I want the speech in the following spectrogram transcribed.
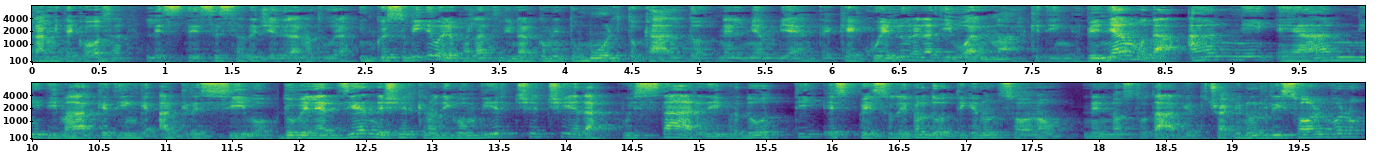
Tramite cosa? Le stesse strategie della natura. In questo video voglio parlarti di un argomento molto caldo nel mio ambiente, che è quello relativo al marketing. Veniamo da anni e anni di marketing aggressivo, dove le aziende cercano di convincerci ad acquistare dei prodotti e spesso dei prodotti che non sono nel nostro target, cioè che non risolvono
